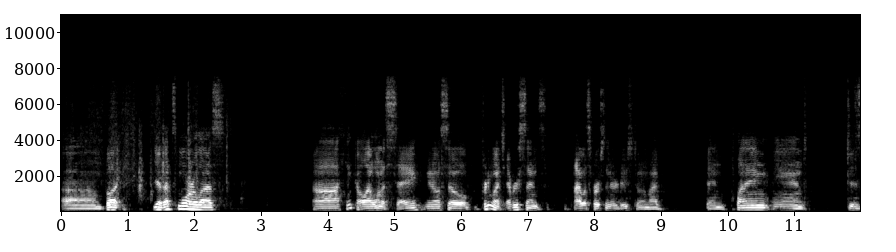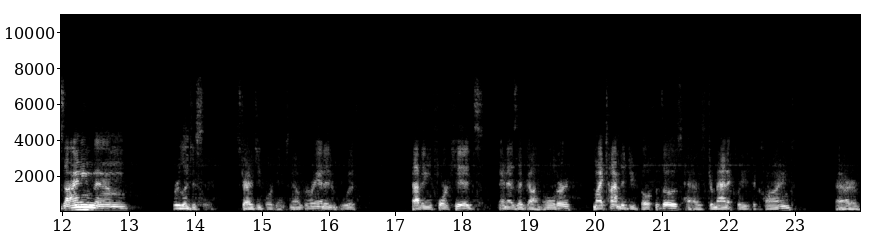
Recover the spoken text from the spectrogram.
Um, but yeah, that's more or less. Uh, I think all I want to say, you know, so pretty much ever since I was first introduced to them, I've been playing and designing them religiously, strategy board games. Now, granted, with having four kids and as they've gotten older, my time to do both of those has dramatically declined or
